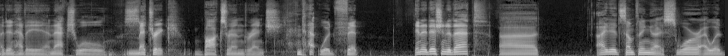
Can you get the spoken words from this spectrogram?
I didn't have a an actual metric box end wrench that would fit. In addition to that, uh, I did something that I swore I would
